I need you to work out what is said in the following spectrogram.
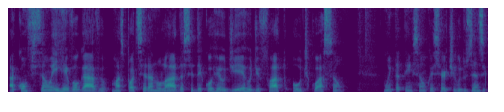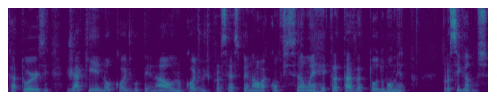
A confissão é irrevogável, mas pode ser anulada se decorreu de erro de fato ou de coação. Muita atenção com esse artigo 214, já que no Código Penal, no Código de Processo Penal, a confissão é retratável a todo momento. Prossigamos.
